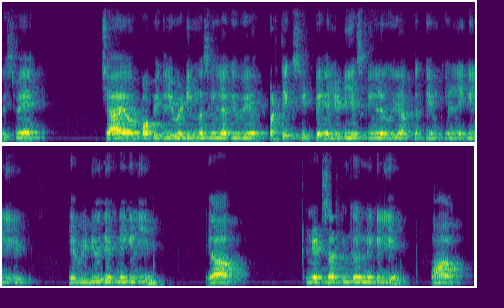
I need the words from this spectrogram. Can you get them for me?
इसमें चाय और कॉफ़ी के लिए वेडिंग मशीन लगी हुई है। प्रत्येक सीट पे एलईडी स्क्रीन लगी हुई है आपका गेम खेलने के लिए या वीडियो देखने के लिए या नेट सर्फिंग करने के लिए। वहाँ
